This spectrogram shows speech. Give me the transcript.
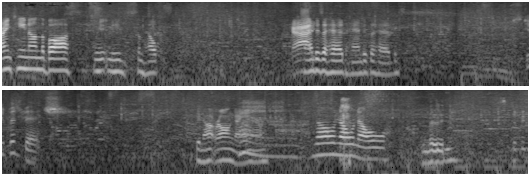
Nineteen on the boss. We need some help. Hand is ahead. Hand is ahead. Stupid bitch. You're not wrong. I am. No, no, no. Mood. Stupid.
